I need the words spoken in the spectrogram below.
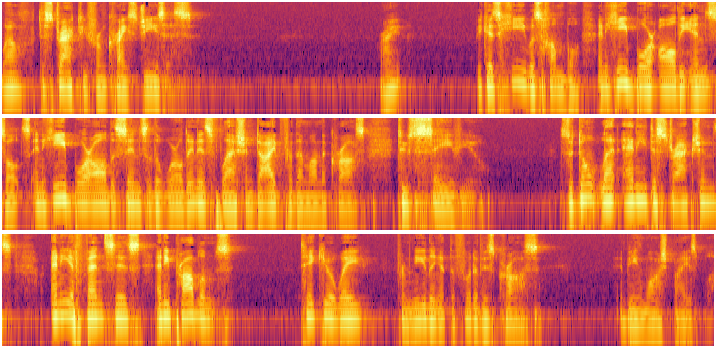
well, distract you from Christ Jesus. Right? Because he was humble and he bore all the insults and he bore all the sins of the world in his flesh and died for them on the cross to save you. So don't let any distractions, any offenses, any problems take you away from kneeling at the foot of his cross and being washed by his blood.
